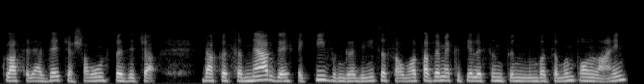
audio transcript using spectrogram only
clasele a 10 și a 11 dacă să meargă efectiv în grădiniță sau nu, atâta vreme cât ele sunt în învățământ online.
